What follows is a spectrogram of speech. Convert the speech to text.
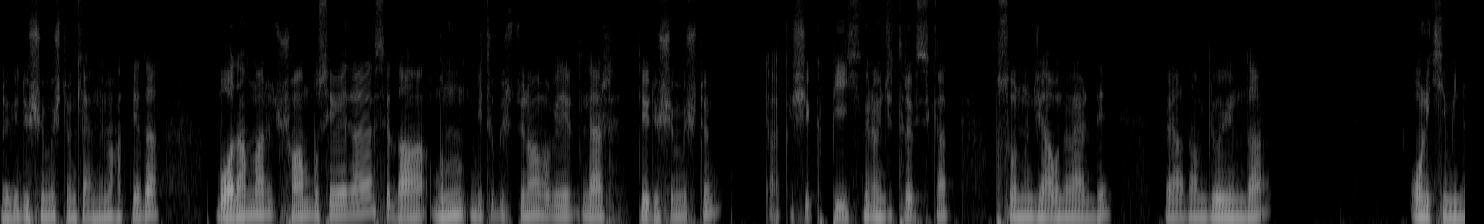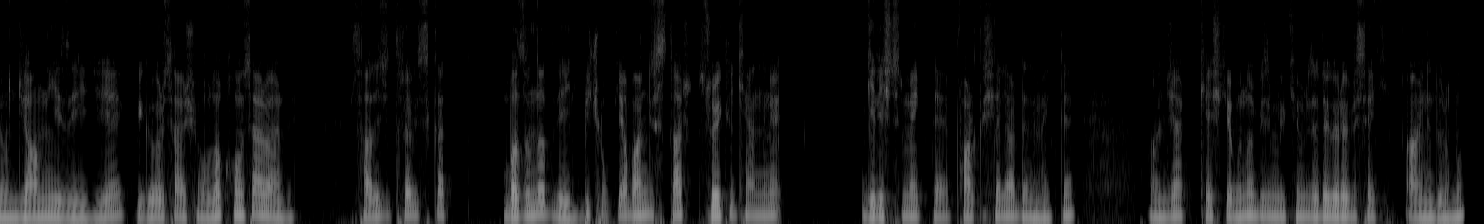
böyle bir düşünmüştüm kendime. Hatta ya da bu adamlar şu an bu seviyelerse daha bunun bir tık üstüne yapabilirler diye düşünmüştüm. Yaklaşık bir iki gün önce Travis Scott bu sorunun cevabını verdi. Ve adam bir oyunda 12 milyon canlı izleyiciye bir görsel şovla konser verdi. Sadece Travis Scott bazında da değil birçok yabancı star sürekli kendini geliştirmekte, farklı şeyler denemekte. Ancak keşke bunu bizim ülkemizde de görebilsek aynı durumu.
